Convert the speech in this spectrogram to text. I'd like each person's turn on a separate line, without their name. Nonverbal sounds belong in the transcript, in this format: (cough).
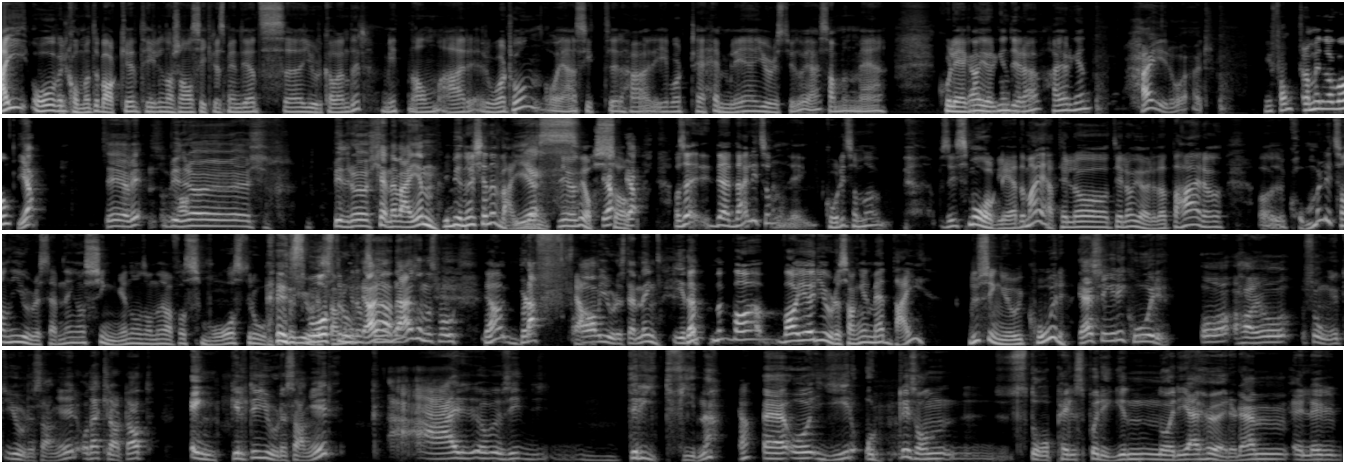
Hei og velkommen tilbake til Nasjonal sikkerhetsmyndighets eh, julekalender. Mitt navn er Roar Thon, og jeg sitter her i vårt hemmelige julestudio jeg er sammen med kollega Jørgen Dyrhaug. Hei, Jørgen.
Hei, Roar.
Vi fant fram i dag òg.
Ja, det gjør vi. Begynner å, begynner å kjenne veien.
Vi begynner å kjenne veien.
Yes.
Det gjør vi også.
Ja, ja.
Altså, det, det er litt sånn, går litt sånn å småglede meg jeg, til, å, til å gjøre dette her. Og, og det kommer litt sånn julestemning og synge noen sånne i hvert fall små strofer (laughs)
Små strofer. Ja, ja, det er sånne små
Ja.
blaff
Ja.
av julestemning i det.
Men, men hva, hva gjør julesanger med deg? Du synger jo i kor.
Jeg synger i kor, og har jo sunget julesanger, og det er klart at enkelte julesanger er si, dritfine.
Ja.
eh, Og gir ordentlig sånn ståpels på ryggen når jeg hører dem, eller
